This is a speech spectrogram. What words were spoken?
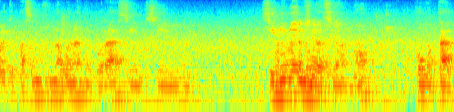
que pasemos una buena temporada sin, sin, sin una inundación, ¿no? Como tal.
